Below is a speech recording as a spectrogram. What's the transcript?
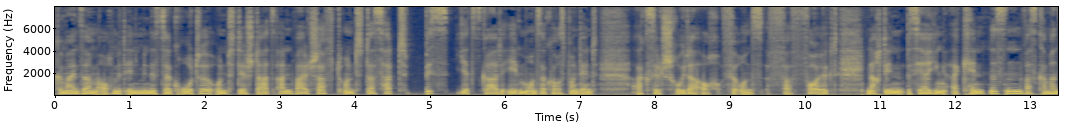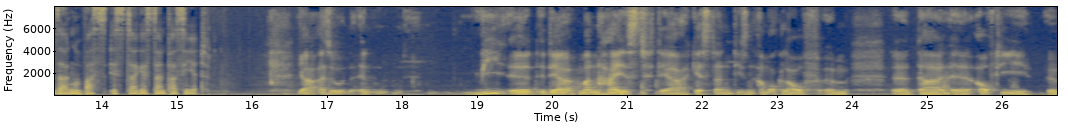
gemeinsam auch mit Innenminister Grote und der Staatsanwaltschaft. Und das hat bis jetzt gerade eben unser Korrespondent Axel Schröder auch für uns verfolgt. Nach den bisherigen Erkenntnissen, was kann man sagen, was ist da gestern passiert? Ja, also äh, wie äh, der Mann heißt, der gestern diesen Amoklauf ähm, äh, da äh, auf die äh,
